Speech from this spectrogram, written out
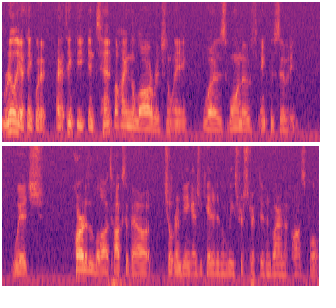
Really, I think what it, I think the intent behind the law originally was one of inclusivity, which part of the law talks about children being educated in the least restrictive environment possible,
